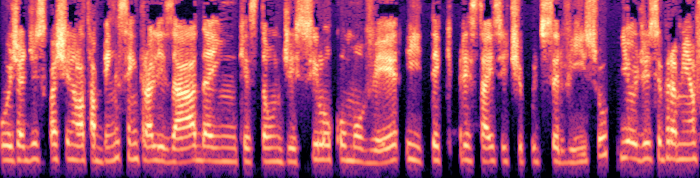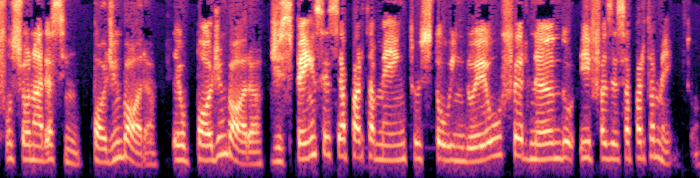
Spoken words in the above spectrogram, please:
Hoje a despachina ela tá bem centralizada em questão de se locomover e ter que prestar esse tipo de serviço. E eu disse para minha funcionária assim: pode ir embora. Eu pode ir embora. Dispensa esse apartamento. Estou indo eu, o Fernando, e fazer esse apartamento.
